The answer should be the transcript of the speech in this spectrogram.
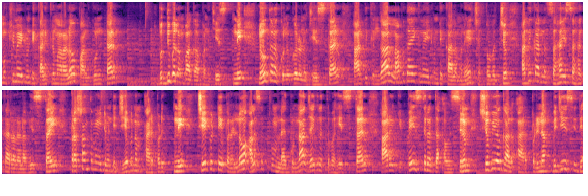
ముఖ్యమైనటువంటి కార్యక్రమాలలో పాల్గొంటారు. బుద్ధిబలం బాగా పనిచేస్తుంది. నూతన కొనుగోలును చేస్తారు. ఆర్థికంగా లాభదాయకమైనటువంటి కాలమనే చెప్పవచ్చు. అధికారుల సహాయ సహకారాలు లభిస్తాయి. ప్రశాంతమైనటువంటి జీవనం ఏర్పడుతుంది. చేపట్టే పనుల్లో అలసత్వం లేకుండా జాగ్రత్త వహిస్తారు. ఆరోగ్యంపై శ్రద్ధ అవసరం. శుభయోగాలు ఏర్పడిన విజయసిద్ధి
